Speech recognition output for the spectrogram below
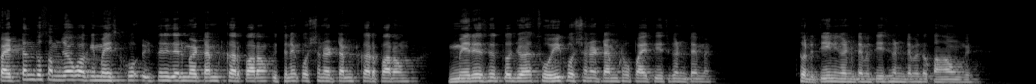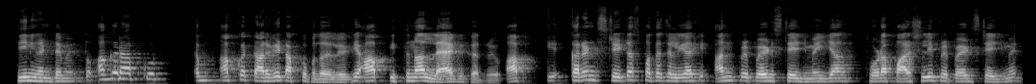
पैटर्न तो समझा होगा कि मैं इसको इतनी देर में अटैम्प्ट कर पा रहा हूँ, इतने क्वेश्चन अटैम्प्ट कर पा रहा हूँ। मेरे से तो जो है सो ही क्वेश्चन अटैम्प्ट हो पाए तीस घंटे में। सॉरी तीन घंटे में, तीस घंटे में तो कहाँ होंगे? तीन घंटे में। तो अगर आपको, अब आपका टारगेट आपको पता चलेगा कि आप इतना लैग कर रहे हो, आप करंट स्टेटस पता चल गया कि अनप्रिपेयर्ड स्टेज में या थोड़ा पार्शली प्रिपेयर्ड स्टेज में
